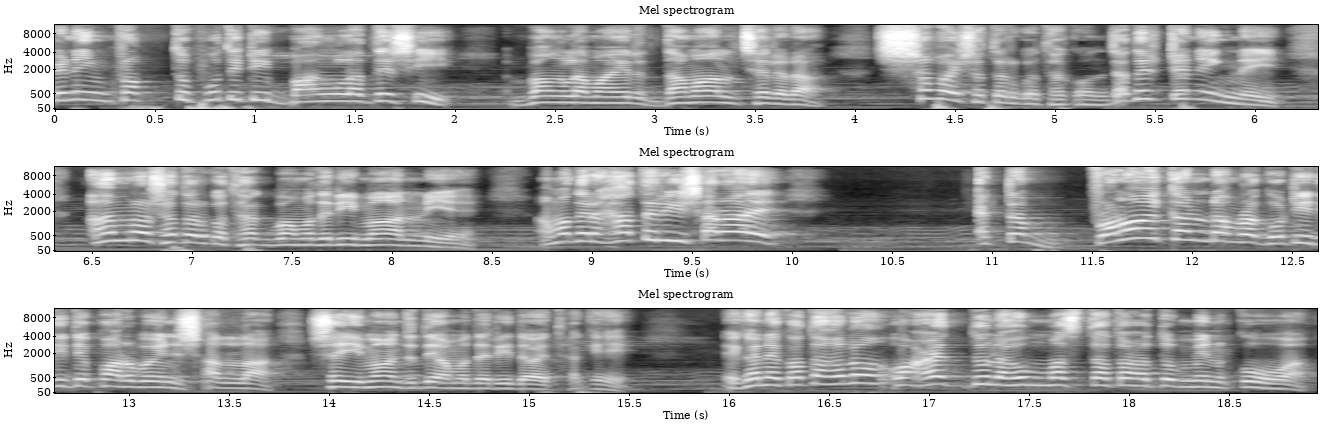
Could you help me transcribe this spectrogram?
ট্রেনিং প্রাপ্ত প্রতিটি বাংলাদেশি, বাংলা মায়ের দামাল ছেলেরা সবাই সতর্ক থাকুন। যাদের ট্রেনিং নেই আমরা সতর্ক থাকব আমাদের ইমান নিয়ে। আমাদের হাতের ইশারায় একটা প্রণয়কাণ্ড আমরা ঘটিয়ে দিতে পারব ইনশাল্লাহ। সেই ইমান যদি আমাদের হৃদয়ে থাকে। এখানে কথা হলো ও আয়দুল মিন কোয়া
